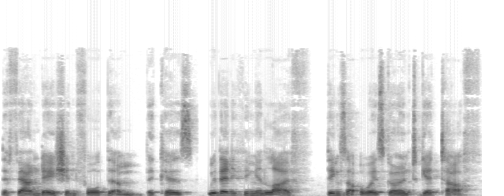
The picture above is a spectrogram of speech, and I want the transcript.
the foundation for them because with anything in life, things are always going to get tough.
